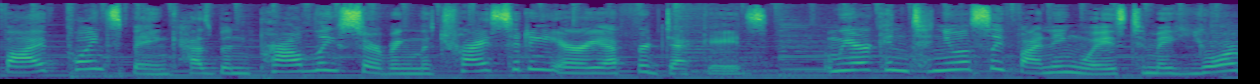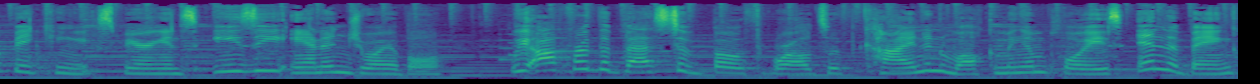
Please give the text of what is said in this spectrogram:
Five Points Bank has been proudly serving the Tri City area for decades, and we are continuously finding ways to make your banking experience easy and enjoyable. We offer the best of both worlds with kind and welcoming employees in the bank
